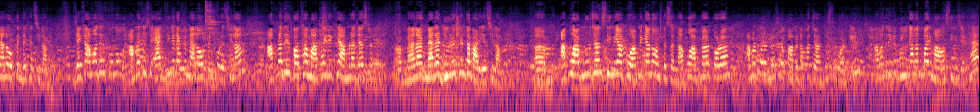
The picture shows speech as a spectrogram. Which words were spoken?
মেলা ওপেন রেখেছিলাম। যেটা আমাদের কোনো, আমরা জাস্ট একদিনের একটা মেলা ওপেন করেছিলাম। আপনাদের কথা মাথায় রেখে আমরা জাস্ট মেলার মেলার ডিউরেশনটা বাড়িয়েছিলাম। আপু নুরজাহান, সিমি আপু, আপনি কেন আসতেছেন আপু, আপনার পরা আমার পরা ড্রেসটা পাবেন আপা জারদুস্তি ওয়ার্কের। আমাদের এটা বিন কালাম পাই মাওয়া সিরিজের হ্যাঁ?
